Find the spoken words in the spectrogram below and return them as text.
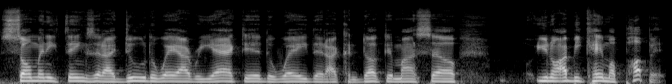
so many things that I do, the way I reacted, the way that I conducted myself, you know, I became a puppet.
